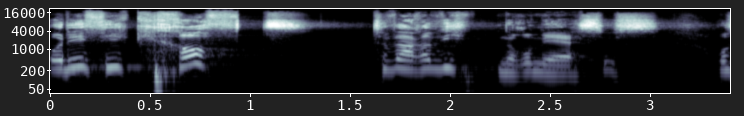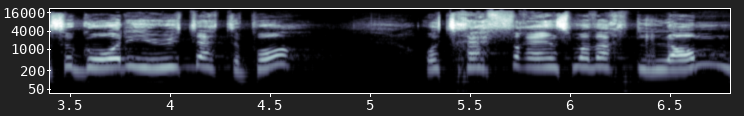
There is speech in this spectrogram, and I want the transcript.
Og de fikk kraft til å være vitner om Jesus. Og Så går de ut etterpå og treffer en som har vært lam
